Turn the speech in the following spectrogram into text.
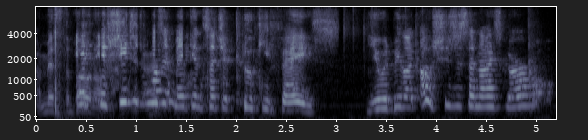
I missed the boat. If, if she just guys. wasn't making such a kooky face, you would be like, oh, she's just a nice girl.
